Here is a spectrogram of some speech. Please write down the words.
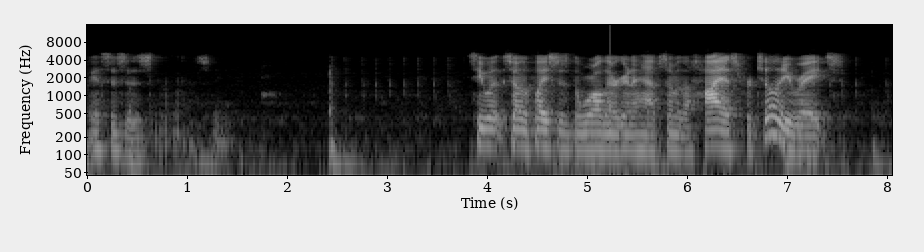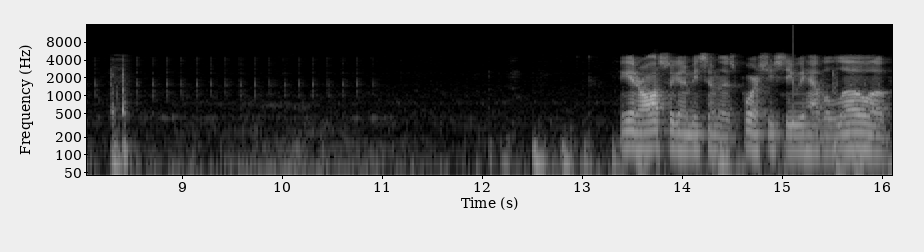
I guess this is, see. see what some of the places in the world that are going to have some of the highest fertility rates. Again, are also going to be some of those ports. You see we have a low of,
